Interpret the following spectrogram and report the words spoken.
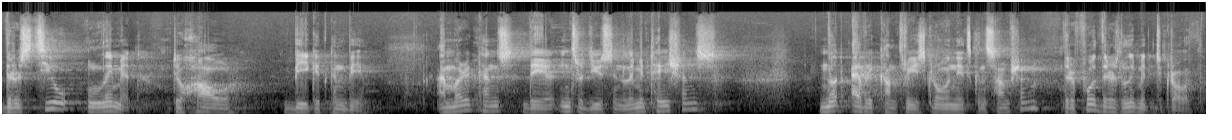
there is still a limit to how big it can be. Americans, they are introducing limitations. Not every country is growing its consumption, therefore there's a limit to growth.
